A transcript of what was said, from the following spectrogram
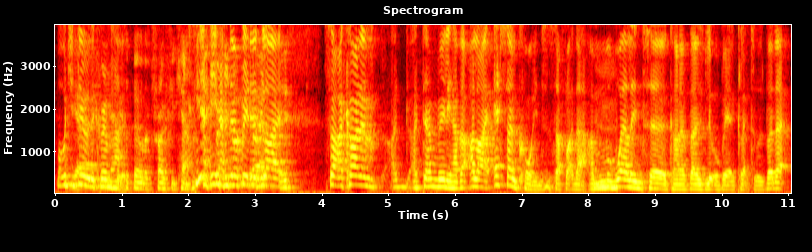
What would you do Yeah, with a You Corinthian? have to build a trophy cabinet. yeah, yeah, a bit of like. So I kind of, I, I don't really have that. I like SO coins and stuff like that. I'm Mm. well into kind of those little bit of collectibles, but uh,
